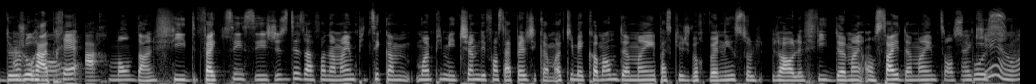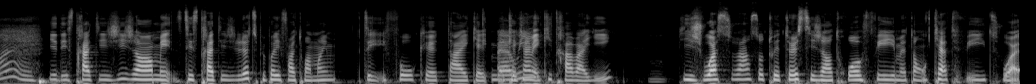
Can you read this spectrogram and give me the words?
deux Elle jours remonte. après, elle remonte dans le feed. Fait que, tu sais, c'est juste des affaires de même. Puis, tu sais, comme moi puis mes chums, des fois, on s'appelle, j'ai comme, OK, mais commente demain parce que je veux revenir sur, le- genre, le feed demain. On s'aide de même, tu sais, on se pousse. ouais. Il y a des stratégies, genre, mais ces stratégies-là, tu peux pas les faire toi-même. Tu sais, il faut que tu aies quel- Ben quelqu'un oui. avec qui travailler. Puis je vois souvent sur Twitter, c'est genre trois filles, mettons quatre filles, tu vois.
